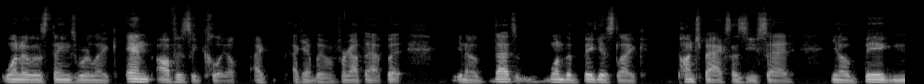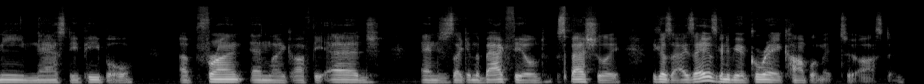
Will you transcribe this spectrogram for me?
one of those things where like, and obviously Khalil. I I can't believe I forgot that, but you know that's one of the biggest like punchbacks, as you said. You know, big, mean, nasty people up front and like off the edge and just like in the backfield, especially because Isaiah is going to be a great complement to Austin.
